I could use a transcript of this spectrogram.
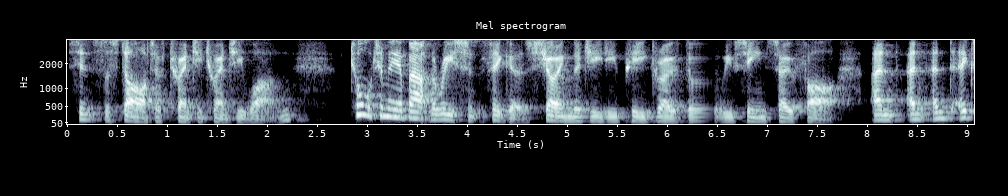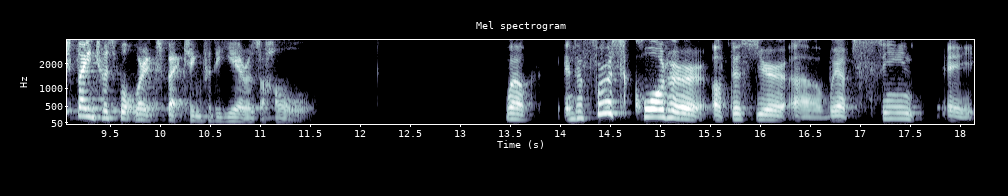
since the start of 2021. Talk to me about the recent figures showing the GDP growth that we've seen so far and, and, and explain to us what we're expecting for the year as a whole. Well, in the first quarter of this year, uh, we have seen a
